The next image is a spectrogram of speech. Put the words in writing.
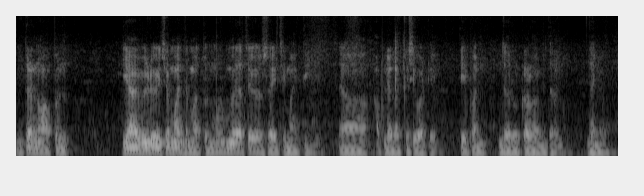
मित्रांनो आपण या व्हिडिओच्या माध्यमातून मुरमुऱ्याच्या व्यवसायाची माहिती आपल्याला कशी वाटेल ते पण जरूर कळवा मित्रांनो. धन्यवाद.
